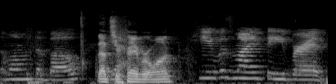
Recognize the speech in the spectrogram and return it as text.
the one with the bow. That's your favorite one. He was my favorite.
